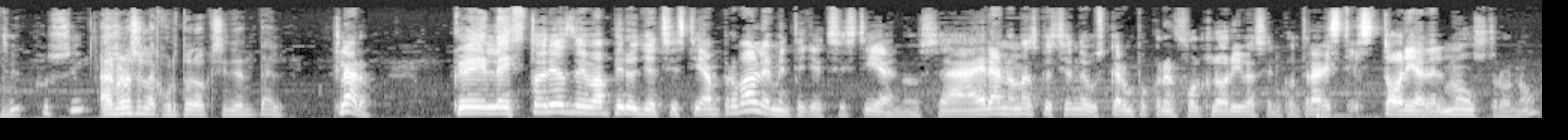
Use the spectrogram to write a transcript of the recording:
Sí, pues sí. Al menos en la cultura occidental. Claro. Que las historias de vampiros ya existían, probablemente ya existían. O sea, era nomás cuestión de buscar un poco en el folclore y ibas a encontrar esta historia del monstruo, ¿no?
